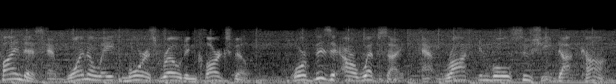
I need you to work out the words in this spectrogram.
Find us at 108 Morris Road in Clarksville or visit our website at rockandrollsushi.com.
